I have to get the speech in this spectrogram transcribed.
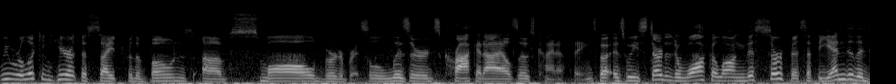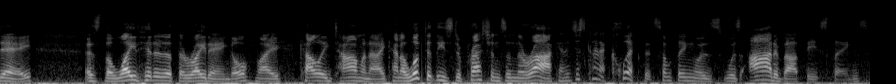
We were looking here at the site for the bones of small vertebrates, little lizards, crocodiles, those kind of things. But as we started to walk along this surface at the end of the day, as the light hit it at the right angle, my colleague Tom and I kind of looked at these depressions in the rock and it just kind of clicked that something was, was odd about these things.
